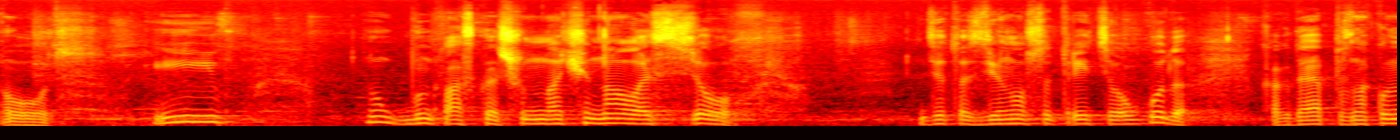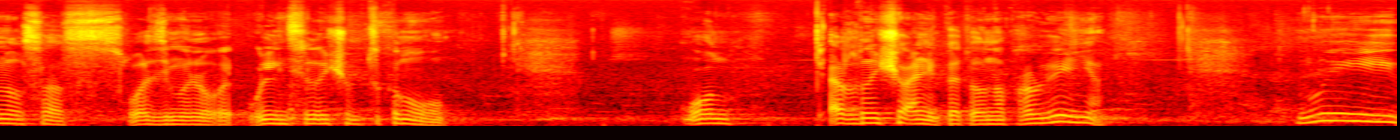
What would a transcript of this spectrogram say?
Вот. И, ну, будем так сказать, что начиналось все где-то с 93 -го года, когда я познакомился с Владимиром Валентиновичем Цыкуновым. Он родоначальник этого направления. Ну и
